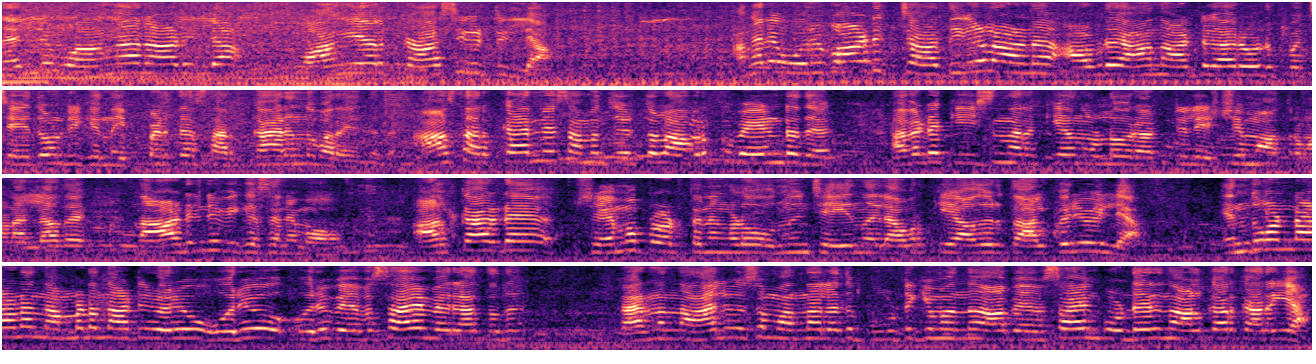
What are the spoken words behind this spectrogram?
നെല്ല് വാങ്ങാനാടില്ല വാങ്ങിയാൽ കാശ് കിട്ടില്ല. അങ്ങനെ ഒരുപാട് ചതികളാണ് അവിടെ ആ നാട്ടുകാരോട് ഇപ്പോൾ ചെയ്തുകൊണ്ടിരിക്കുന്നത് ഇപ്പോഴത്തെ സർക്കാർ എന്ന് പറയുന്നത്. ആ സർക്കാരിനെ സംബന്ധിച്ചിടത്തോളം അവർക്ക് വേണ്ടത് അവരുടെ കീശ നിറയ്ക്കുക എന്നുള്ള ഒരൊറ്റ ലക്ഷ്യം മാത്രമാണ്. അല്ലാതെ നാടിന്റെ വികസനമോ ആൾക്കാരുടെ ക്ഷേമ പ്രവർത്തനങ്ങളോ ഒന്നും ചെയ്യുന്നതിൽ അവർക്ക് യാതൊരു താല്പര്യവും എന്തുകൊണ്ടാണ് നമ്മുടെ നാട്ടിൽ ഒരു ഒരു ഒരു വ്യവസായം വരാത്തത്? കാരണം നാല് ദിവസം വന്നാൽ അത് പൂട്ടിക്കുമെന്ന് ആ വ്യവസായം കൊണ്ടുവരുന്ന ആൾക്കാർക്ക് അറിയാം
